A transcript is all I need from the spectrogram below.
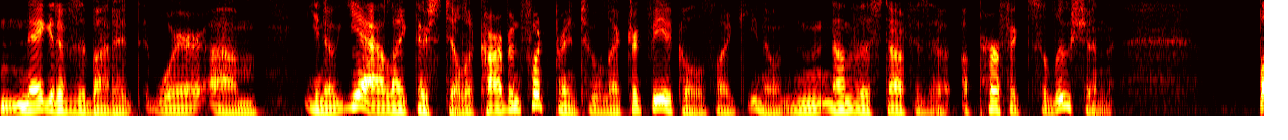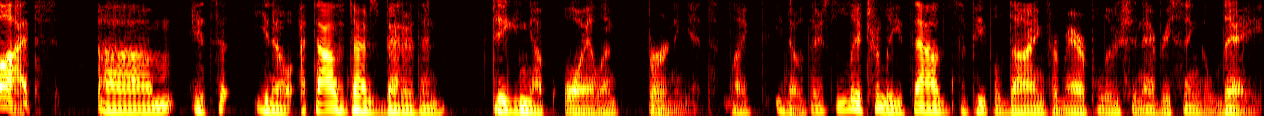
negatives about it where um, you know yeah like there's still a carbon footprint to electric vehicles. Like you know none of this stuff is a, a perfect solution. But um, it's you know a thousand times better than digging up oil and burning it. Like you know there's literally thousands of people dying from air pollution every single day.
